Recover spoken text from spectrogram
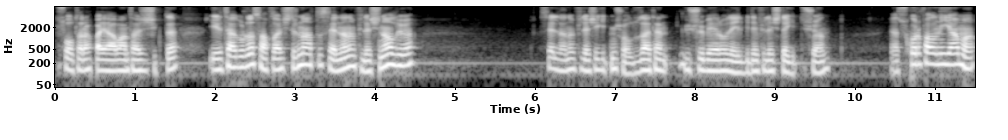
Sol taraf bayağı avantajlı çıktı. Irrital burada saflaştırını attı. Selena'nın flash'ını alıyor. Selena'nın flash'ı gitmiş oldu. Zaten güçlü bir hero değil. Bir de flash'ı da gitti şu an. Yani skoru falan iyi ama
